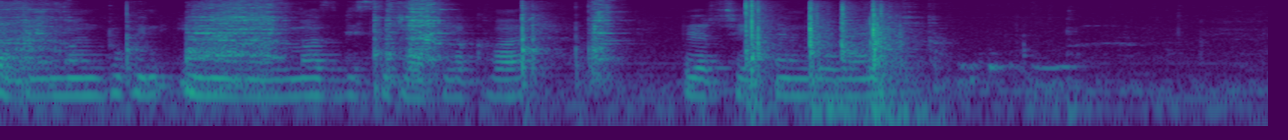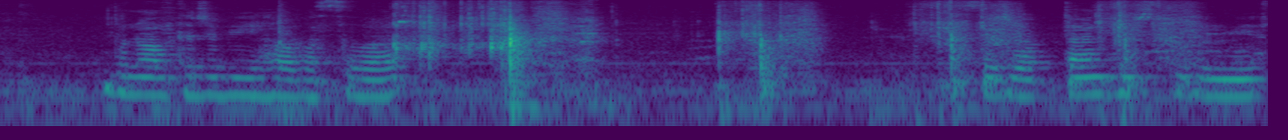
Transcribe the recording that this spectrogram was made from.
Adıyaman bugün inanılmaz bir sıcaklık var. Gerçekten böyle bunaltıcı bir havası var. Sıcaktan hiç durulmuyor.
